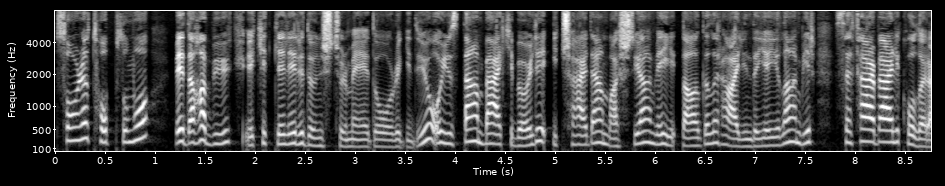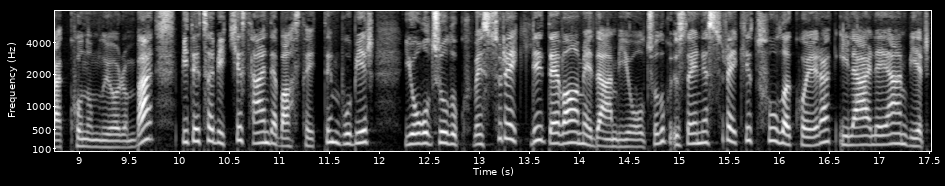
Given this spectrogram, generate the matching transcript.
Sonra toplumu ve daha büyük kitleleri dönüştürmeye doğru gidiyor. O yüzden belki böyle içeriden başlayan ve dalgalar halinde yayılan bir seferberlik olarak konumluyorum ben. Bir de tabii ki sen de bahsettin bu bir yolculuk ve sürekli devam eden bir yolculuk. Üzerine sürekli tuğla koyarak ilerleyen bir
